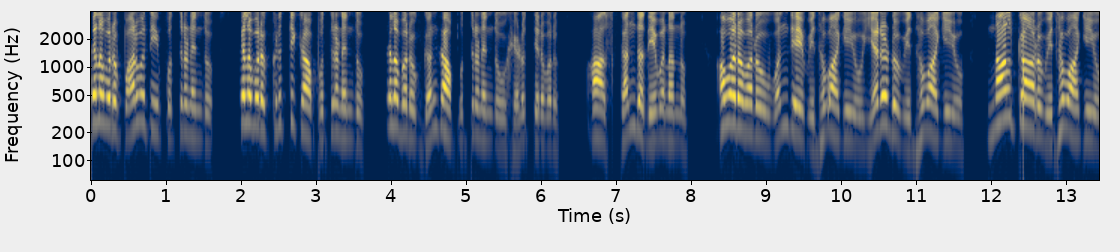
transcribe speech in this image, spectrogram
ಕೆಲವರು ಪಾರ್ವತಿ ಪುತ್ರನೆಂದು, ಕೆಲವರು ಕೃತ್ತಿಕಾ ಪುತ್ರನೆಂದು ಕೆಲವರು ಗಂಗಾ ಪುತ್ರನೆಂದು ಹೇಳುತ್ತಿರುವರು. ಆ ಸ್ಕಂದ ದೇವನನ್ನು ಅವರವರು ಒಂದೇ ವಿಧವಾಗಿಯೂ, ಎರಡು ವಿಧವಾಗಿಯೂ, ನಾಲ್ಕಾರು ವಿಧವಾಗಿಯೂ,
